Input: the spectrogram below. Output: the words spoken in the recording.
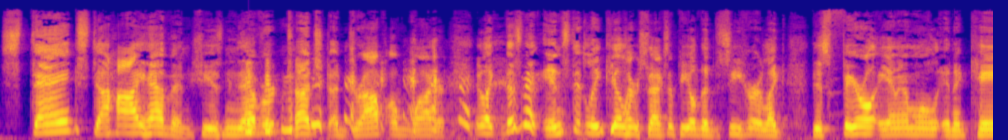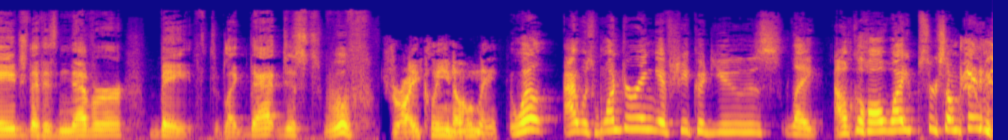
stanks to high heaven. She has never touched a drop of water. Like, doesn't that instantly kill her sex appeal to see her like this feral animal in a cage that has never bathed? Like that just, woof dry clean only. Well, I was wondering if she could use like alcohol wipes or something.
